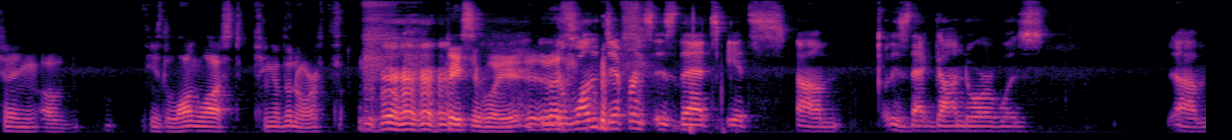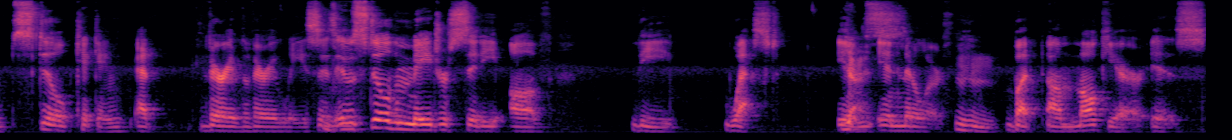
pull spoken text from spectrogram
king of. He's the long lost king of the north, basically. the one difference is that it's um, is that Gondor was um, still kicking at very the very least. It, it was still the major city of the west in Yes. in Middle Earth, Mhm. but um, Malkier is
